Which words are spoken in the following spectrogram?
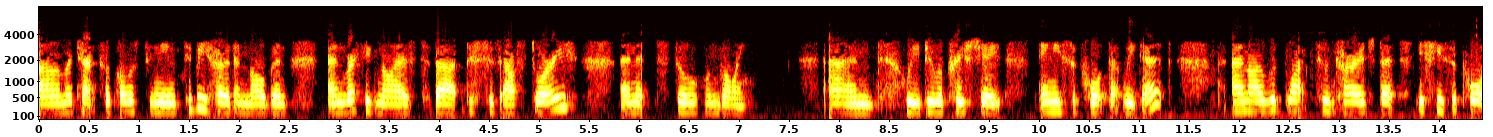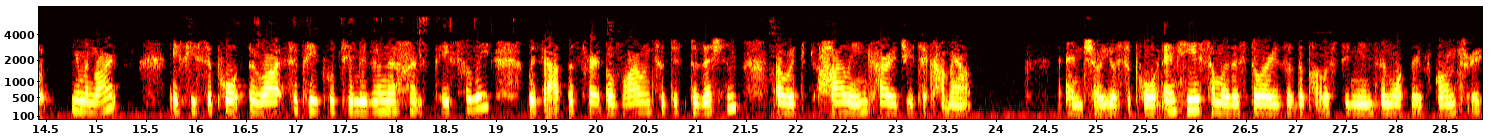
um, a chance for Palestinians to be heard in Melbourne and recognised that this is our story and it's still ongoing. And we do appreciate any support that we get. And I would like to encourage that if you support human rights, if you support the right for people to live in their homes peacefully without the threat of violence or dispossession, I would highly encourage you to come out and show your support and hear some of the stories of the Palestinians and what they've gone through.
